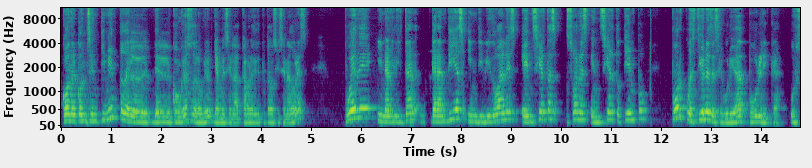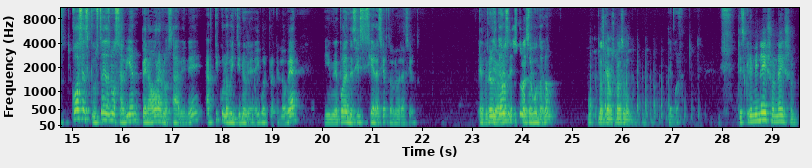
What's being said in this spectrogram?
con el consentimiento del, del Congreso de la Unión, llámese la Cámara de Diputados y Senadores, puede inhabilitar garantías individuales en ciertas zonas en cierto tiempo por cuestiones de seguridad pública. Us- cosas que ustedes no sabían, pero ahora lo saben, ¿eh? Artículo 29, igual para que lo vean y me pueden decir si sí era cierto o no era cierto. Pero nos quedamos entonces con la segunda, ¿no? Nos quedamos con la segunda. De acuerdo. Discrimination Nation.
